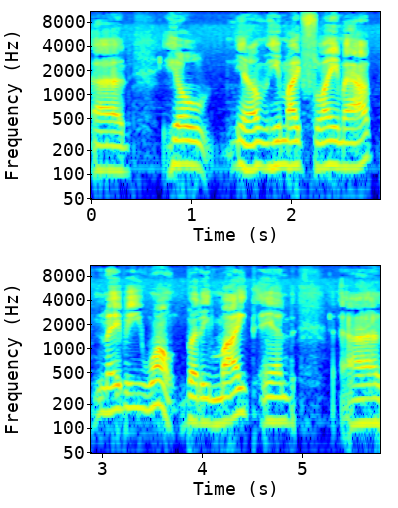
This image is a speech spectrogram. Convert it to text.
uh, he'll you know he might flame out. Maybe he won't, but he might, and uh,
